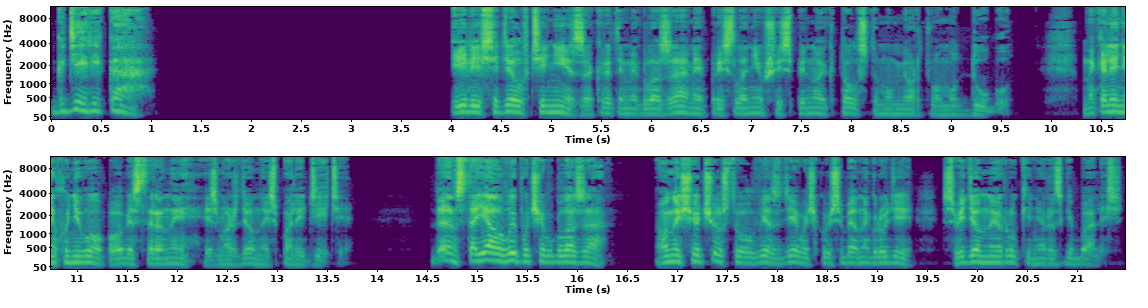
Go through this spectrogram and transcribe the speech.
Где река?» Или сидел в тени с закрытыми глазами, прислонившись спиной к толстому мертвому дубу. На коленях у него по обе стороны изможденные спали дети. Дэн стоял, выпучив глаза. Он еще чувствовал вес девочки у себя на груди, сведенные руки не разгибались.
